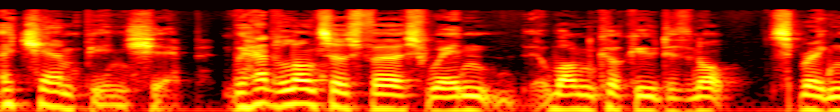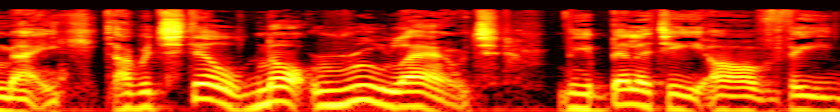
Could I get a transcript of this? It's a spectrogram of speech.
a championship. We had Alonso's first win, one cuckoo does not spring make. I would still not rule out the ability of the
